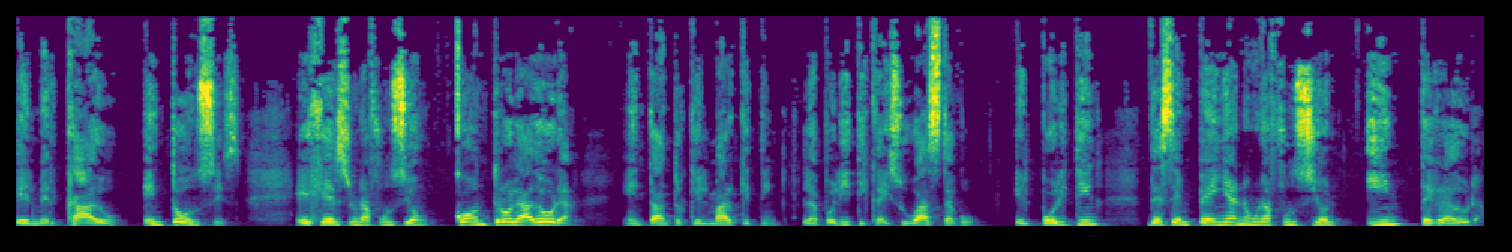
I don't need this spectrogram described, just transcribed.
El mercado, entonces, ejerce una función controladora en tanto que el marketing, la política y su vástago, el politing, desempeñan una función integradora.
